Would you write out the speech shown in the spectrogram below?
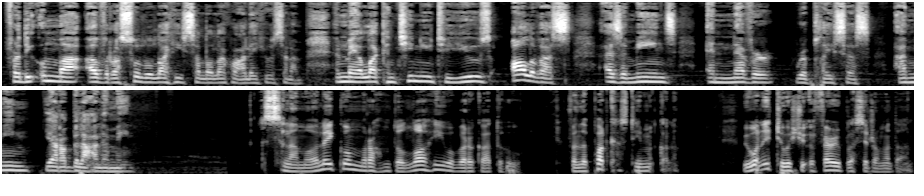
for the ummah of Rasulullah sallallahu wasallam. And may Allah continue to use all of us as a means and never replace us. Ameen Ya Rabbil Alameen. Assalamu alaikum wa rahmatullahi wa barakatuhu. From the podcast team at Qalam. We wanted to wish you a very blessed Ramadan.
